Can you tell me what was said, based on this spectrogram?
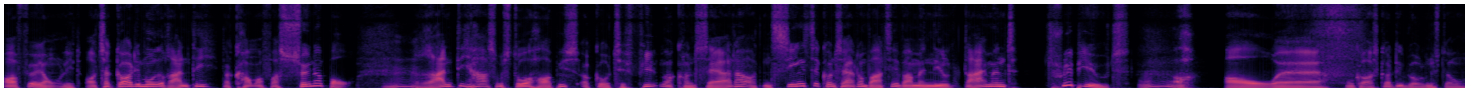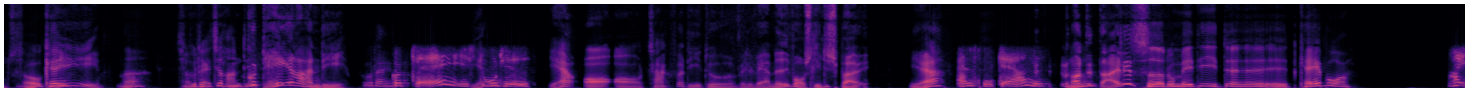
opføre jer ordentligt, og tage godt imod Randi, der kommer fra Sønderborg. Mm. Randi har som store hobbies at gå til film og koncerter, og den seneste koncert, hun var til, var med Neil Diamond Tribute. Uh. Og, og øh, hun kan også godt lide Rolling Stones. Okay. Nå. Så goddag til Randi. Goddag, Randi. Goddag. Goddag i studiet. Ja, og, og tak fordi du vil være med i vores lille spøg. Ja. Altid gerne. Nå, det er dejligt. Sidder du midt i et, øh, et kagebord? Nej,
